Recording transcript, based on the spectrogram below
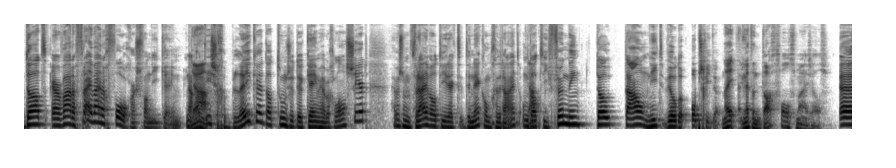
dat er waren vrij weinig volgers van die game. Nou, Ja. het is gebleken dat toen ze de game hebben gelanceerd, hebben ze hem vrijwel direct de nek omgedraaid, omdat die funding totaal niet wilde opschieten. Nee, met een dag volgens mij zelfs. Eh,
